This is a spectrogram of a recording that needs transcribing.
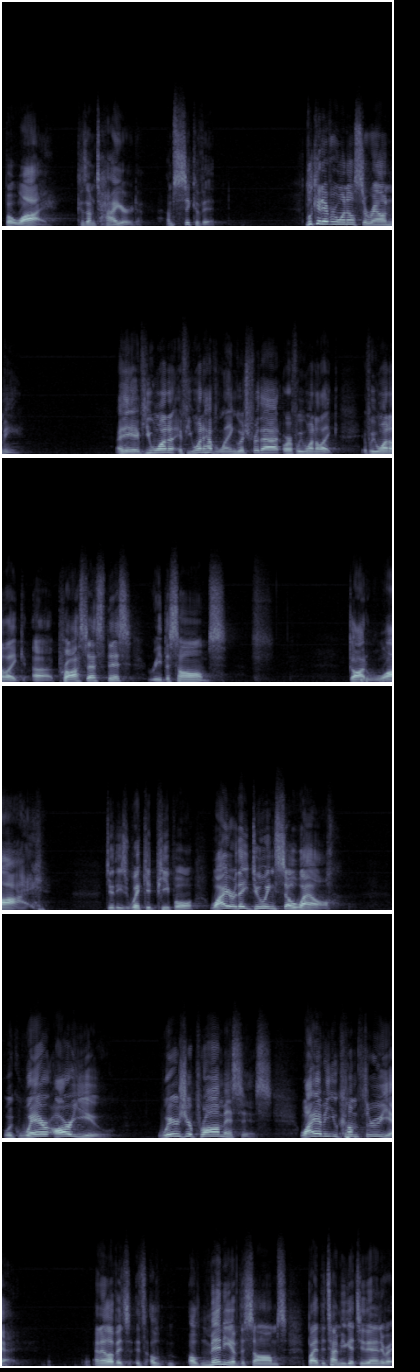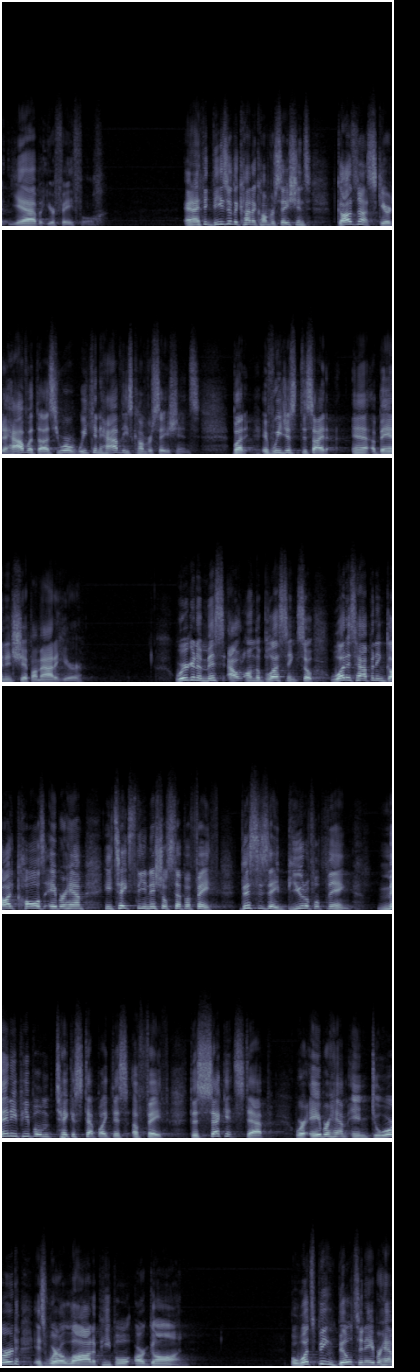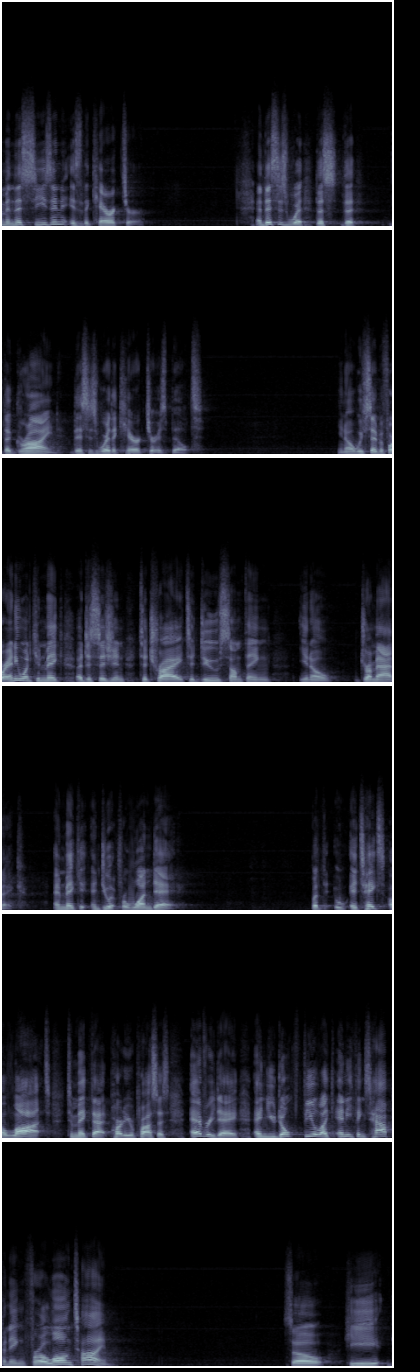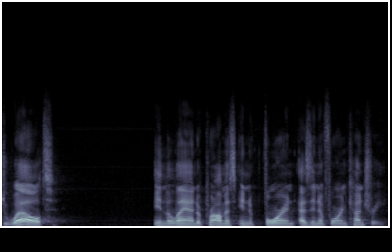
But why? Because I'm tired. I'm sick of it. Look at everyone else around me. I think if you want to, if you want to have language for that, or if we want to like, if we want to like uh, process this, read the Psalms. God, why do these wicked people? Why are they doing so well? Like, where are you? Where's your promises? Why haven't you come through yet? And I love it. It's, it's a, a, many of the Psalms, by the time you get to the end of it, yeah, but you're faithful. And I think these are the kind of conversations God's not scared to have with us. We can have these conversations. But if we just decide, eh, abandon ship, I'm out of here, we're going to miss out on the blessing. So, what is happening? God calls Abraham. He takes the initial step of faith. This is a beautiful thing. Many people take a step like this of faith. The second step, where Abraham endured, is where a lot of people are gone. But what's being built in Abraham in this season is the character. And this is where this, the, the grind, this is where the character is built. You know, we've said before, anyone can make a decision to try to do something, you know, dramatic and make it and do it for one day. But it takes a lot to make that part of your process every day, and you don't feel like anything's happening for a long time. So he dwelt in the land of promise in foreign as in a foreign country.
